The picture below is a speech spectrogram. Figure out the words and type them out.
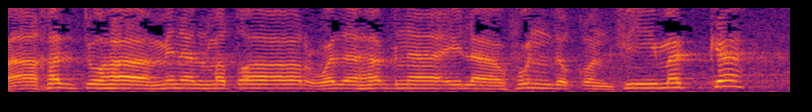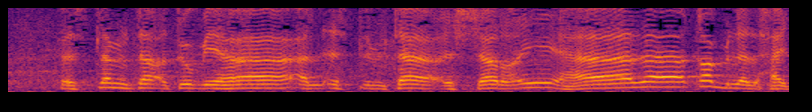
فأخذتها من المطار وذهبنا إلى فندق في مكة فاستمتعت بها الاستمتاع الشرعي هذا قبل الحج.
